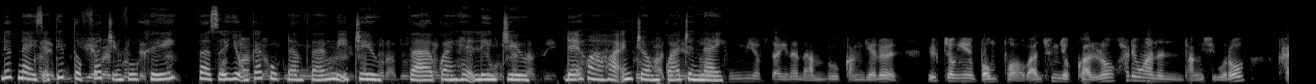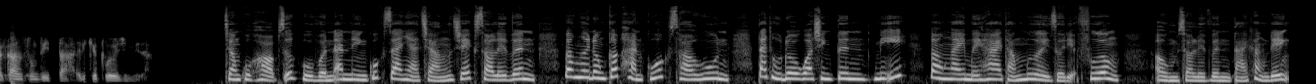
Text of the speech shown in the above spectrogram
nước này sẽ tiếp tục phát triển vũ khí và sử dụng các cuộc đàm phán Mỹ-Triều và quan hệ liên triều để hòa hoãn trong quá trình này. 일종의 범퍼 완충 역할로 활용하는 방식으로 갈 가능성도 있다 이렇게 보여집니다. Trong cuộc họp giữa Cố vấn An ninh Quốc gia Nhà Trắng Jake Sullivan và người đồng cấp Hàn Quốc So Hun tại thủ đô Washington, Mỹ vào ngày 12 tháng 10 giờ địa phương, ông Sullivan tái khẳng định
